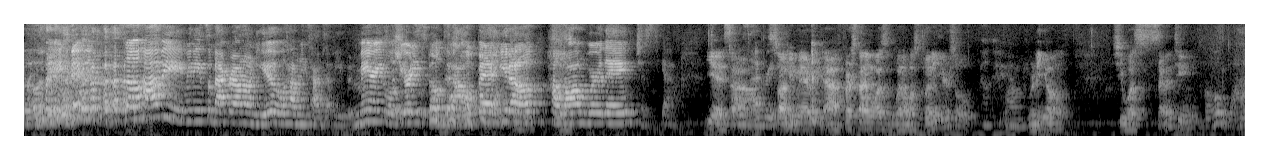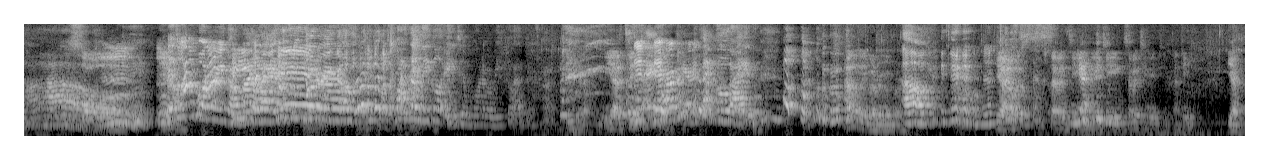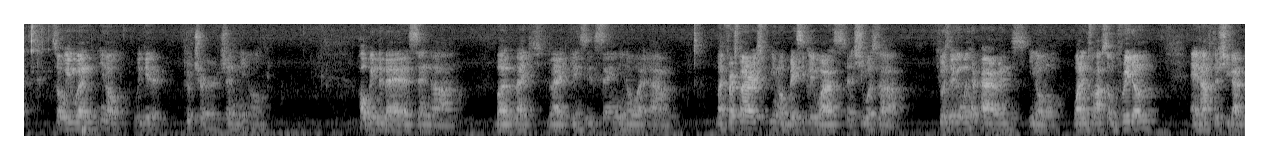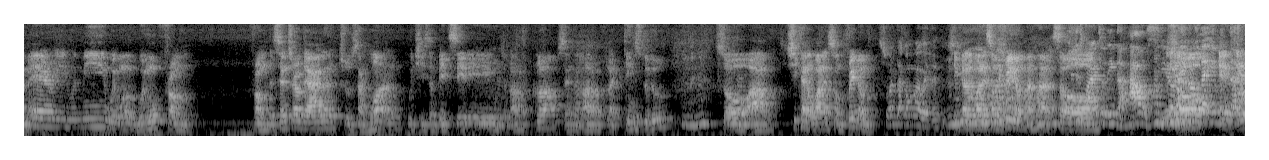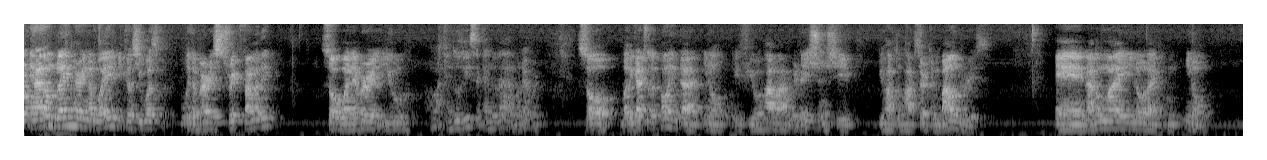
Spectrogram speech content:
Javi, we need some background on you. How many times have you been married? Well, she already spilled it out, but you know, how long were they? Just yeah. Yes, Tell us everything. so I've been married. Uh, first time was when I was 20 years old, Okay. Wow. really young. She was 17. Oh wow. Wow. So, Mm. This was in Puerto Rico, by the way. This was Puerto Rico. So this was What's the legal age in Puerto Rico at this time? Yeah, Did, did her parents have to sign? I don't even remember. Oh, okay. Yeah, it was Essential. 17, Yeah. 18, 17, 18, I think. Yeah. So we went, you know, we did it through church and, you know, hoping the best and, uh, but like, like Lindsay's saying, you know, what, um, my first marriage, you know, basically was, uh, she was, uh, she was living with her parents, you know, wanting to have some freedom. And after she got married with me, we went, we moved from from the center of the island to San Juan, which is a big city with a lot of clubs and a lot of like things to do. So um, she kind of wanted some freedom. Suelta como muévete. She kind of wanted some freedom. Uh-huh. She just wanted to leave the house. You know, so they don't let you and, and, house. and I don't blame her in a way because she was with a very strict family. So whenever you, oh, I can do this, I can do that, whatever. So, but it got to the point that you know, if you have a relationship, you have to have certain boundaries. And I don't mind, you know, like you know,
